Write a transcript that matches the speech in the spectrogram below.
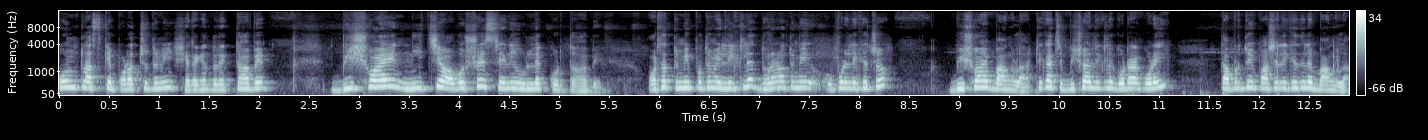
কোন ক্লাসকে পড়াচ্ছ তুমি সেটা কিন্তু লিখতে হবে। বিষয়ে নিচে অবশ্যই শ্রেণি উল্লেখ করতে হবে। অর্থাৎ তুমি প্রথমে লিখলে, ধরে নাও তুমি উপরে লিখেছো, বিষয় বাংলা, ঠিক আছে? বিষয় লিখলে গোটা করেই, তারপর তুমি পাশে লিখে দিলে বাংলা।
